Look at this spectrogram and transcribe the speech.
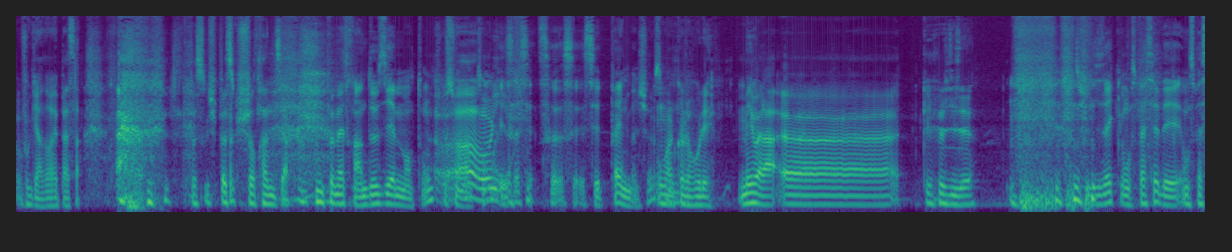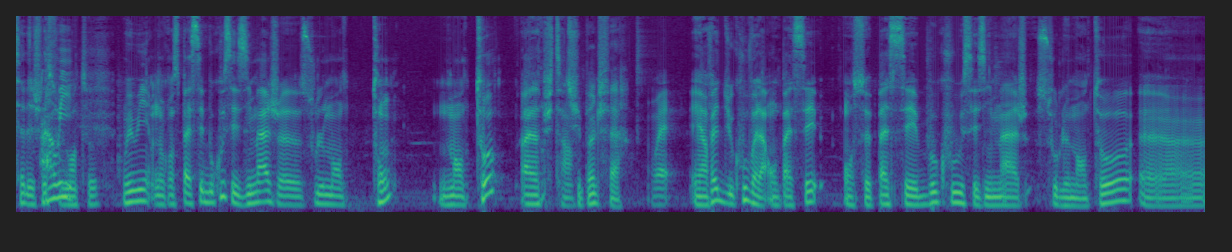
vous garderez pas ça. je sais pas ce que- je sais pas ce que je suis en train de dire. On peut mettre un deuxième menton Ah, menton, oui. et ça, c'est pas une bonne chose. Ou un col roulé. Mais voilà. Euh, Qu'est-ce que je disais? Tu disais qu'on se passait des, on se passait des choses Ah sous oui. le manteau. Oui, oui, donc on se passait beaucoup ces images euh, sous le menton. Manteau Ah putain. Tu peux le faire. Ouais. Et en fait, du coup, voilà, on passait, on se passait beaucoup ces images sous le manteau. Euh,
